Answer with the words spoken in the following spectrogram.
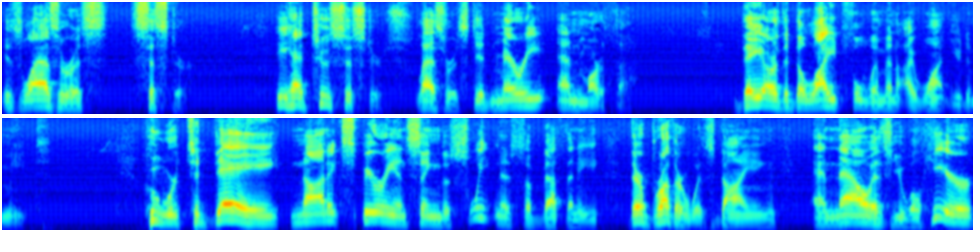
is Lazarus' sister. He had two sisters, Lazarus did, Mary and Martha. They are the delightful women I want you to meet, who were today not experiencing the sweetness of Bethany. Their brother was dying, and now, as you will hear,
